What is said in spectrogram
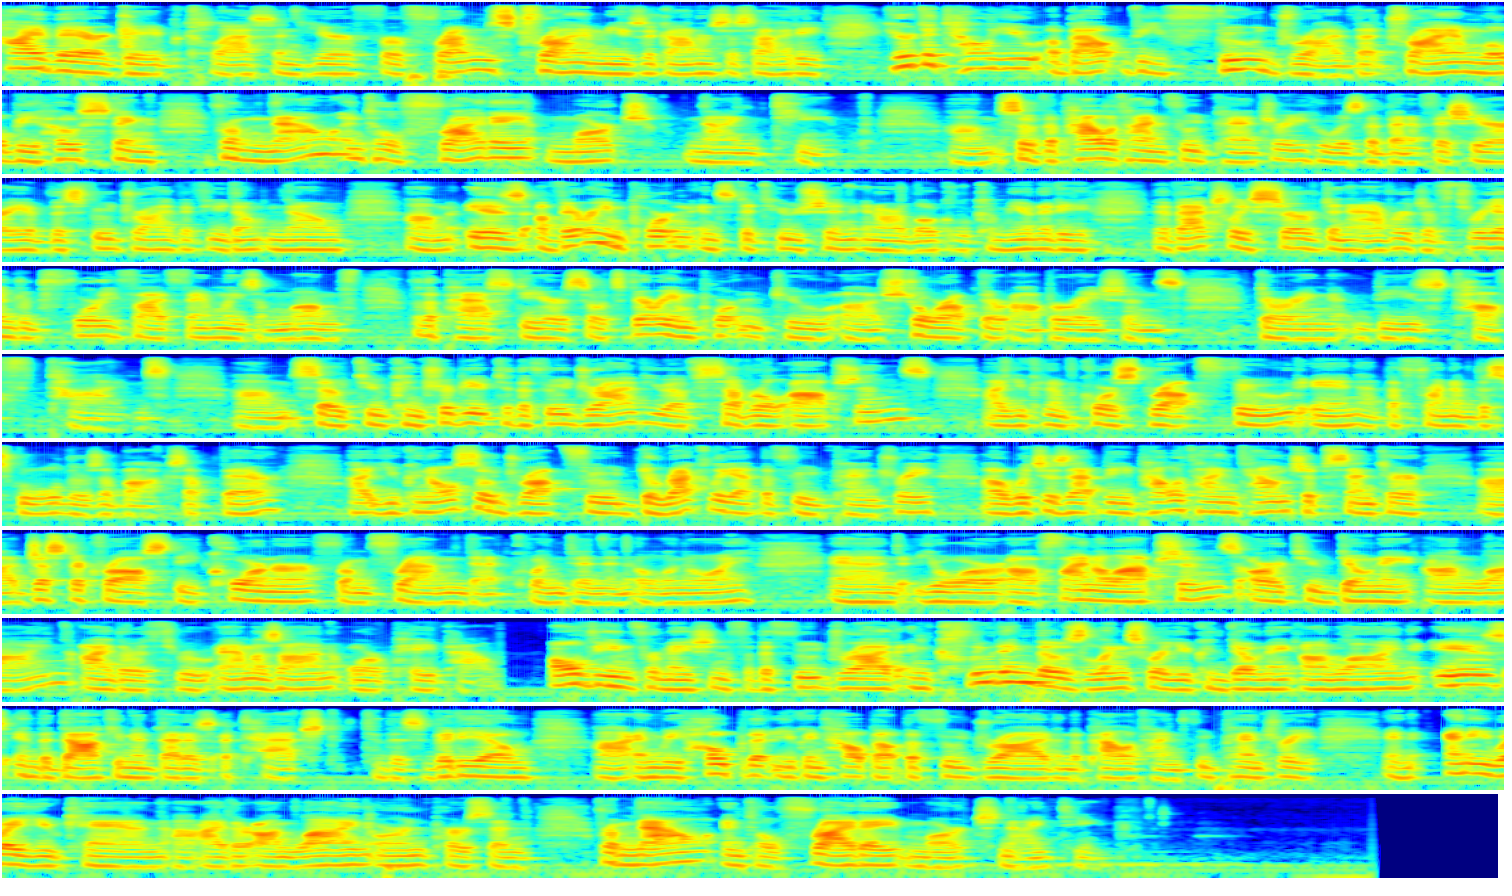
Hi there, Gabe Classon here for Fremd's Tri-M Music Honor Society, here to tell you about the food drive that Tri-M will be hosting from now until Friday, March 19th. Um, so the Palatine Food Pantry, who is the beneficiary of this food drive, if you don't know, um, is a very important institution in our local community. They've actually served an average of 345 families a month for the past year, so it's very important to uh, shore up their operations during these tough times. Um, so to contribute to the food drive, you have several options. Uh, you can, of course, drop food in at the front of the school. There's a box up there. Uh, you can also drop food directly at the food pantry uh, which is at the Palatine Township Center uh, just across the corner from Fremd at Quentin in Illinois. And your uh, final options are to donate online, either through Amazon or PayPal. All the information for the food drive, including those links where you can donate online, is in the document that is attached to this video. Uh, and we hope that you can help out the food drive and the Palatine Food Pantry in any way you can, uh, either online or in person, from now until Friday, March 19th.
